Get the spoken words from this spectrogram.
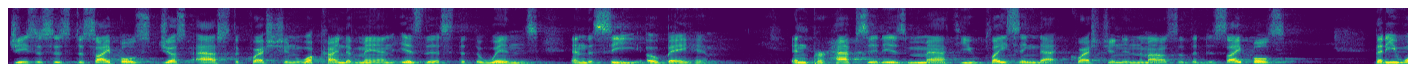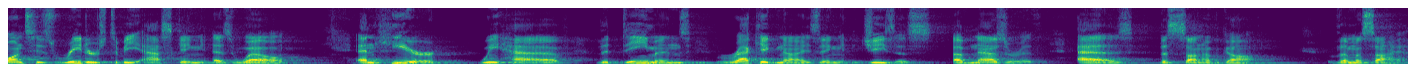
Jesus' disciples just asked the question, What kind of man is this that the winds and the sea obey him? And perhaps it is Matthew placing that question in the mouths of the disciples that he wants his readers to be asking as well. And here we have the demons recognizing Jesus of Nazareth as the Son of God, the Messiah,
